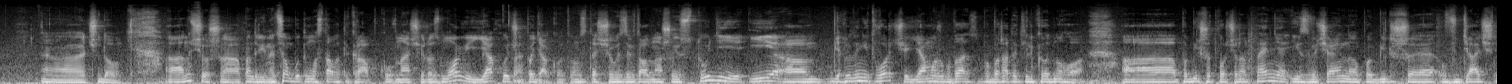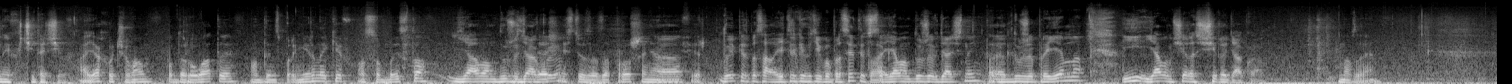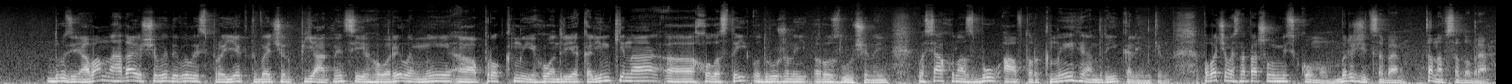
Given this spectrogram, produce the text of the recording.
Е, Чудово. Ну що ж, а, Андрій, на цьому будемо ставити крапку в нашій розмові. Я хочу Так. подякувати вам за те, що ви завітали до нашої студії. І е, як людині творчій, я можу побажати, тільки одного: побільше творчого натхнення і, звичайно, побільше вдячних читачів. А я хочу вам подарувати один з примірників особисто. Я вам дуже з дякую. вдячністю за запрошення на Е, ефір. Ви підписали. Я тільки хотів попросити все. Так. Я вам дуже вдячний, Так. е, дуже приємно. І я вам ще раз щиро дякую. Навзаєм. Друзі, а вам нагадаю, що ви дивились проєкт Вечір п'ятниці. Говорили ми про книгу Андрія Калінкіна Холостий, одружений, розлучений. В гостях у нас був автор книги Андрій Калінкін. Побачимось на першому міському. Бережіть себе та на все добре.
